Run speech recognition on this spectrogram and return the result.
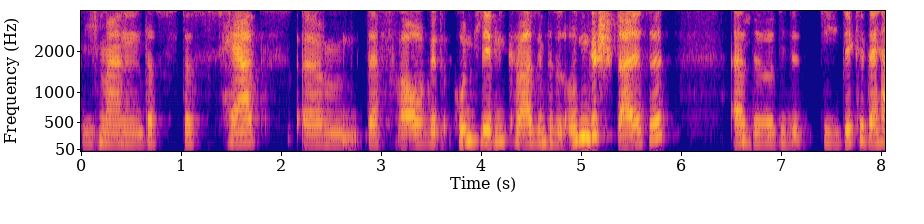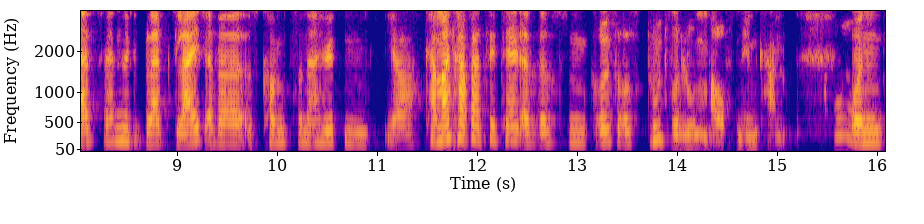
ich meine, das, das Herz ähm, der Frau wird grundlegend quasi ein bisschen umgestaltet. Also mhm. die, die Dicke der Herzwände bleibt gleich, aber es kommt zu einer erhöhten ja, Kammerkapazität, also dass es ein größeres Blutvolumen aufnehmen kann. Oh. Und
